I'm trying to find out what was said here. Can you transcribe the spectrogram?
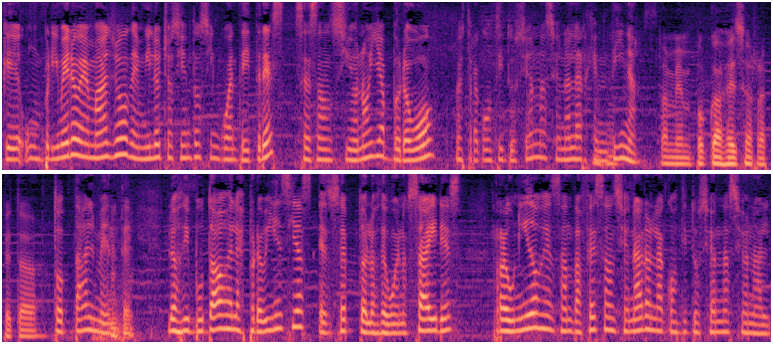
que un primero de mayo de 1853 se sancionó y aprobó nuestra Constitución Nacional Argentina. También pocas veces respetada. Totalmente. Los diputados de las provincias, excepto los de Buenos Aires, reunidos en Santa Fe sancionaron la Constitución Nacional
